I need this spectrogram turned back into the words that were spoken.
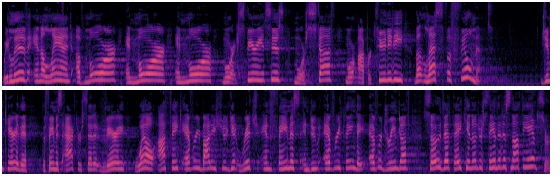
We live in a land of more and more and more, more experiences, more stuff, more opportunity, but less fulfillment. Jim Carrey, the the famous actor said it very well. I think everybody should get rich and famous and do everything they ever dreamed of so that they can understand that it's not the answer.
